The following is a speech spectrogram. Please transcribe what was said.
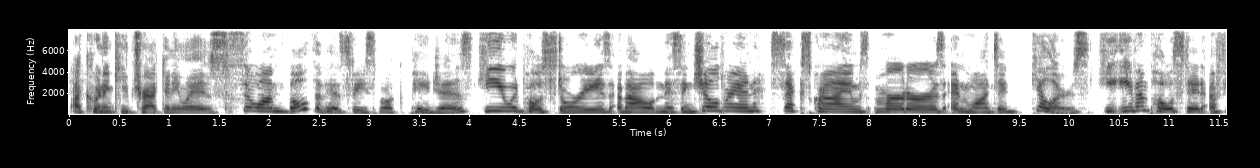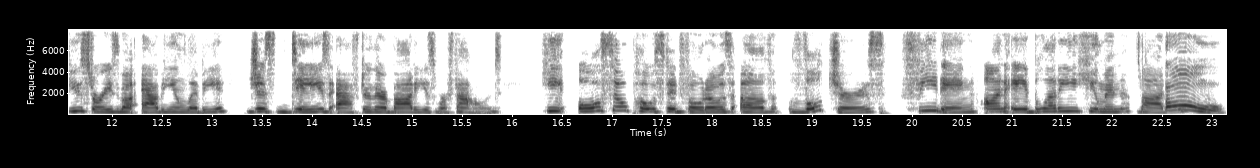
I couldn't keep track, anyways. So on both of his Facebook pages, he would post stories about missing children, sex crimes, murders, and wanted killers. He even posted a few stories about Abby and Libby just days after their bodies were found. He also posted photos of vultures feeding on a bloody human body. Oh,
